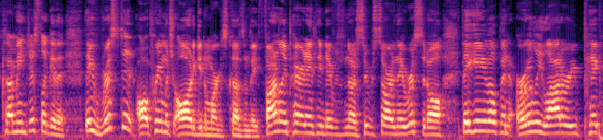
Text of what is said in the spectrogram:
Cause I mean, just look at it. They risked it all, pretty much all, to get DeMarcus Cousins. They finally paired Anthony Davis with another superstar, and they risked it all. They gave up an early lottery pick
